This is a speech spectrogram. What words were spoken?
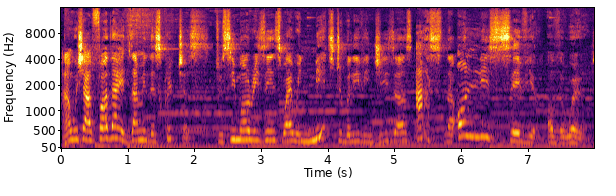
And we shall further examine the scriptures to see more reasons why we need to believe in Jesus as the only Savior of the world,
